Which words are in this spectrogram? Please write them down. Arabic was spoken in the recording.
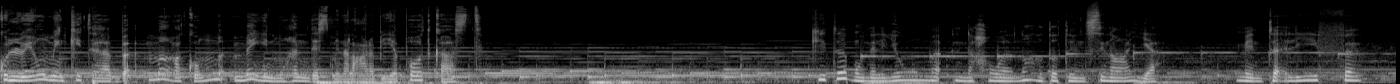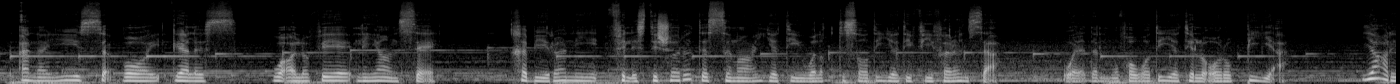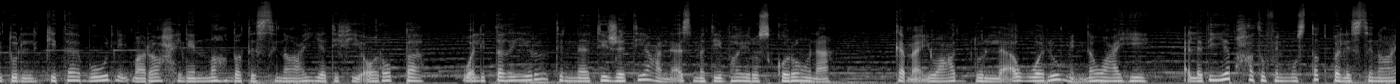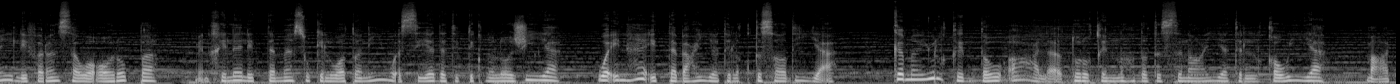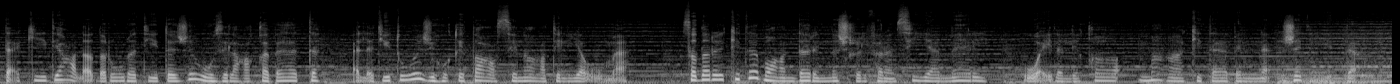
كل يوم كتاب معكم مين مهندس من العربية بودكاست. كتابنا اليوم نحو نهضة صناعية من تأليف أنايس بوي جالس وألوفي ليانسي خبيران في الاستشارات الصناعية والاقتصادية في فرنسا ولدى المفوضية الأوروبية. يعرض الكتاب لمراحل النهضة الصناعية في أوروبا وللتغيرات الناتجة عن أزمة فيروس كورونا كما يعد الأول من نوعه الذي يبحث في المستقبل الصناعي لفرنسا وأوروبا من خلال التماسك الوطني والسيادة التكنولوجية وإنهاء التبعية الاقتصادية. كما يلقي الضوء على طرق النهضة الصناعية القوية مع التأكيد على ضرورة تجاوز العقبات التي تواجه قطاع الصناعة اليوم. صدر الكتاب عن دار النشر الفرنسية ماري وإلى اللقاء مع كتاب جديد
